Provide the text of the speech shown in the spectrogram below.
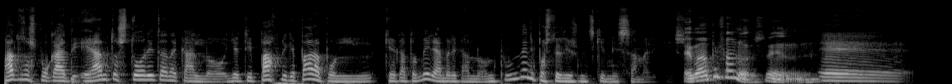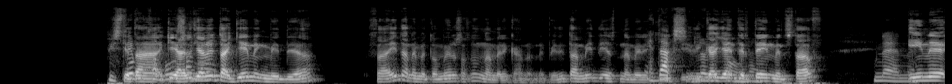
Πάντως να σου πω κάτι, εάν το story ήταν καλό, γιατί υπάρχουν και πάρα πολλοί και εκατομμύρια Αμερικανών που δεν υποστηρίζουν τις κινήσεις της Αμερικής. Ε, μα προφανώς. Δεν... Ε, και, τα, και η αλήθεια είναι ότι τα gaming media θα ήταν με το μέρος αυτών των Αμερικάνων. Επειδή τα media στην Αμερική, Εντάξει, ειδικά λογικό, για entertainment ναι. stuff, ναι, ναι. είναι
